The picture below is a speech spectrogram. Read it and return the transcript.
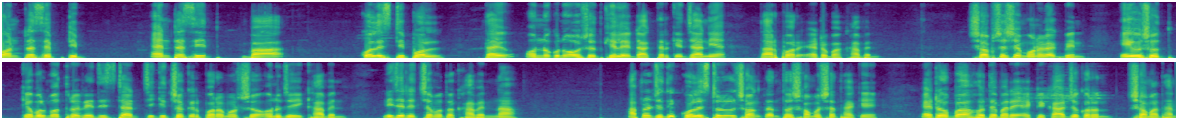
কন্ট্রাসেপটিভ অ্যান্টাসিড বা কোলেস্টিপল, তাই অন্য কোনো ওষুধ খেলে ডাক্তারকে জানিয়ে তারপর এটোবা খাবেন। সবশেষে মনে রাখবেন, এই ওষুধ কেবলমাত্র রেজিস্টার্ড চিকিৎসকের পরামর্শ অনুযায়ী খাবেন, নিজের ইচ্ছামতো খাবেন না। আপনার যদি কোলেস্টেরল সংক্রান্ত সমস্যা থাকে এটাও এটোবা হতে পারে একটি কার্যকরণ সমাধান।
